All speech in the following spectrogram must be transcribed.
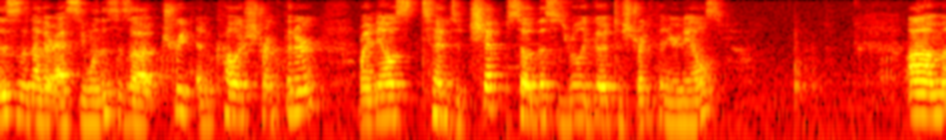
this is another Essie one, this is a Treat and Color Strengthener. My nails tend to chip, so this is really good to strengthen your nails. Um,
